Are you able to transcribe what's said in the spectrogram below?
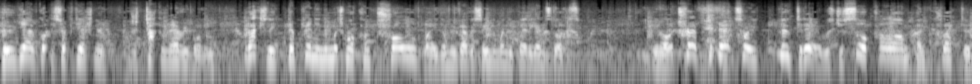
who yeah have got this reputation of just tackling everybody, but actually they're playing in a much more controlled way than we've ever seen them when they played against us. You know, Trev, today, sorry, Luke today was just so calm and collected.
